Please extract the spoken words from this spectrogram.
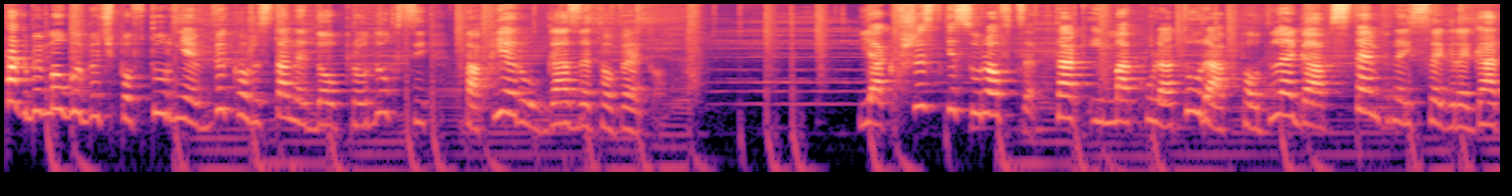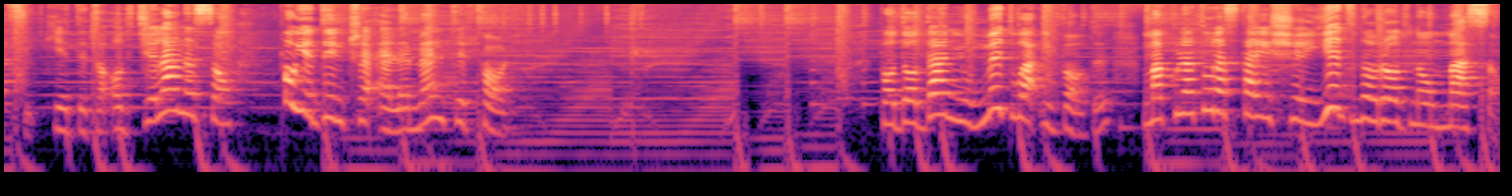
tak by mogły być powtórnie wykorzystane do produkcji papieru gazetowego. Jak wszystkie surowce, tak i makulatura podlega wstępnej segregacji, kiedy to oddzielane są pojedyncze elementy folii. Po dodaniu mydła i wody makulatura staje się jednorodną masą.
